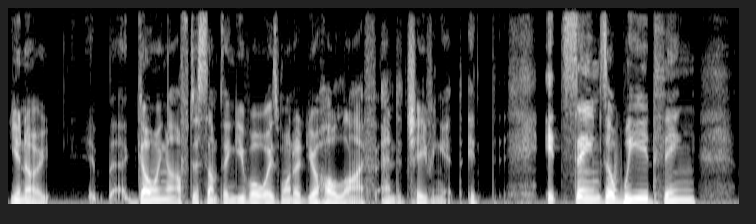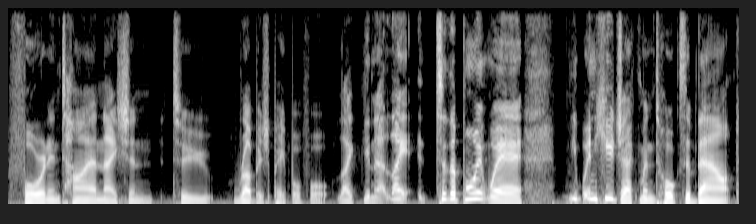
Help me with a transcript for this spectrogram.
You know, going after something you've always wanted your whole life and achieving it. It it seems a weird thing for an entire nation to rubbish people for. Like, you know, like to the point where when Hugh Jackman talks about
